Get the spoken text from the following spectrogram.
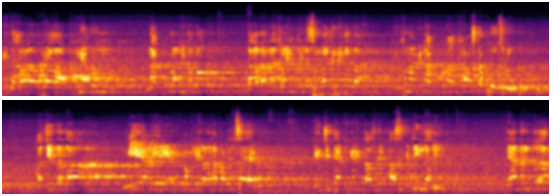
मी धारा आपल्या पुण्यावरून नागपूरला निघालो. दादाला जॉईन केलं संभाजीनगरला. तिथून आम्ही नागपूरला अकरा वाजता पोहोचलो. अजितदादा मी आणि आपले राणा पाटील साहेब यांची त्या ठिकाणी तास दीड तास मिटिंग झाली. त्यानंतर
